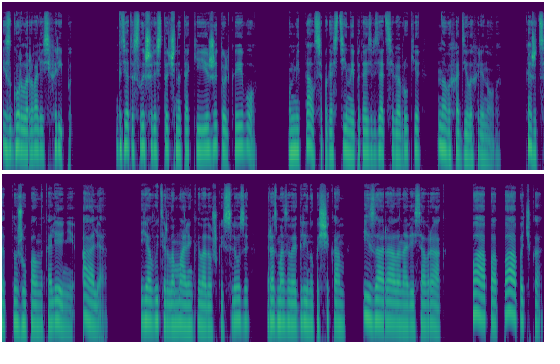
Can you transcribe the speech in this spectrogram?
Из горла рвались хрипы. Где-то слышались точно такие же, только его. Он метался по гостиной, пытаясь взять себя в руки, но выходило хреново. Кажется, тоже упал на колени. «Аля!» Я вытерла маленькой ладошкой слезы, размазывая глину по щекам, и заорала на весь овраг. «Папа! Папочка!»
